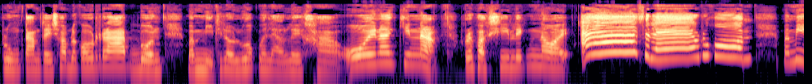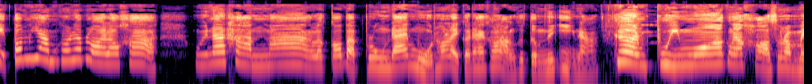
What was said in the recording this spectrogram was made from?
ปรุงตามใจชอบแล้วก็ราดบนบะหมี่ที่เราลวกไว้แล้วเลยค่ะ โอ้ยน่ากินอะโรยผักชีเล็กน้อยอ้าเสร็จแล้วทุกคนบะหมี่ต้มยำก็เรียบร้อยแล้วค่ะอุ้ยน่าทานมาก แล้วก็แบบปรุงได้หมูเท่าไหร่ก็ได้ข้างหลังคือเติมได้อีกนะ เกินปุ๋ยมากนะคะสำหรับเม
